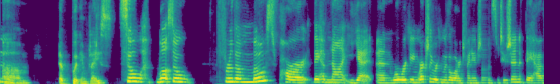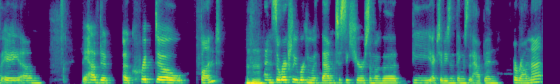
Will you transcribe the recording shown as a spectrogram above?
mm. um, uh, put in place? So, well, so for the most part, they have not yet. And we're working, we're actually working with a large financial institution. They have a, um, they have the, a crypto fund. Mm-hmm. And so we're actually working with them to secure some of the, the activities and things that happen around that.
